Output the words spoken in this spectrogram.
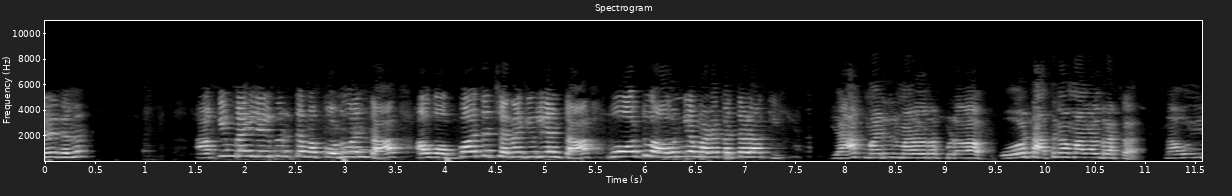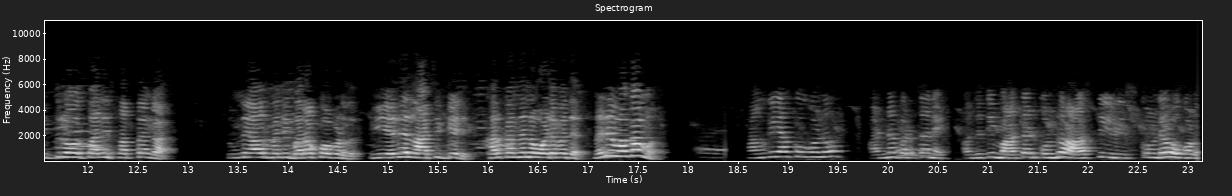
ಹೇಳಿದೇನ? ಆಕಿನ್ ಬೈಲಿ ಎಲ್ಲಿ ಬರುತ್ತವ ಕೊಡು ಅಂತ? ಆ ಒಬ್ಬ ಆತ ಚೆನ್ನಾಗಿರ್ಲಿ ಅಂತ ಓಟು ಅವನ್ಗೆ ಮಾಡಕತ್ತಾಳ ಆಕಿ. ಯಾಕೆ ಮಾಡಿದ್ರೆ ಮಾಡಲ್ರಕ್ ಬಿಡವ? ಓಟ್ ಅತ್ಗ ಮಾಡಲ್ರಕ್ಕ. ನಾವು ಇದ್ರು ಅವ್ರ ಪಾಲಿ ಸತ್ತಂಗ. ಸುಮ್ನೆ ಅವ್ರ ಮನಿಗ್ ಬರಕ್ ಹೋಗ್ಬಾರ್ದು. ನೀ ಎದೆ ಗೇಡಿ. ಕರ್ಕಂದೇನ ಓಡೆ ಬಂದೆ. ನಡಿ ಹೋಗಮ್ಮ. ಹಂಗೆ ಯಾಕೆ ಹೋಗೋಣ? ಅಣ್ಣ ಬರ್ತಾನೆ. ಅವನ ಜೊತೆ ಮಾತಾಡ್ಕೊಂಡು ಆಸ್ತಿ ಇಸ್ಕೊಂಡೇ ಹೋಗೋಣ.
